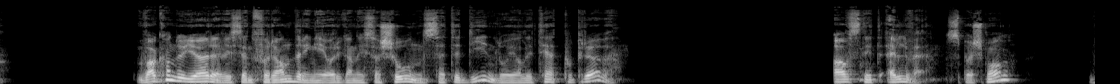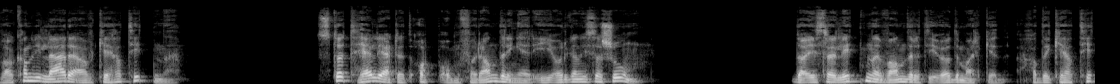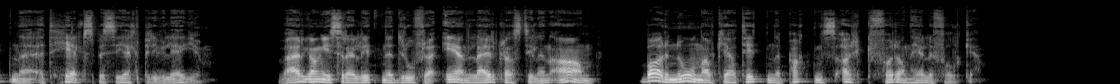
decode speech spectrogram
Hva kan du gjøre hvis en forandring i organisasjonen setter din lojalitet på prøve? Avsnitt 11 Spørsmål Hva kan vi lære av kehatittene? Støtt helhjertet opp om forandringer i organisasjonen. Da israelittene vandret i ødemarked, hadde keatittene et helt spesielt privilegium. Hver gang israelittene dro fra én leirplass til en annen, bar noen av keatittene paktens ark foran hele folket.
